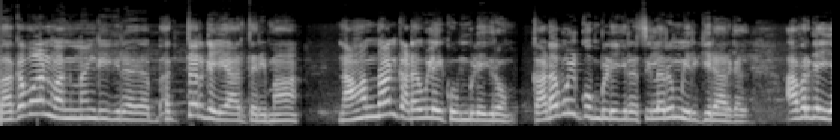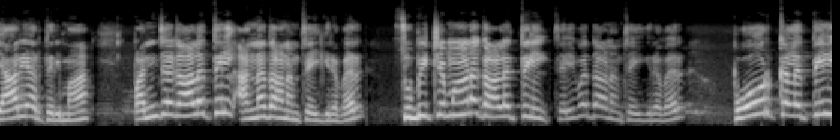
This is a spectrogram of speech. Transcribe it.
பகவான் வணங்குகிற பக்தர்கள் யார் தெரியுமா? நான் தான் கடவுளை கும்பிடுகிறோம். கடவுள் கும்பிடுகிற சிலரும் இருக்கிறார்கள். அவர்கள் யார் யார் தெரியுமா? பஞ்ச காலத்தில் அன்னதானம் செய்கிறவர் சுபிட்சமான காலத்தில் செல்வதானம் செய்கிறவர் போர்க்களத்தில்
